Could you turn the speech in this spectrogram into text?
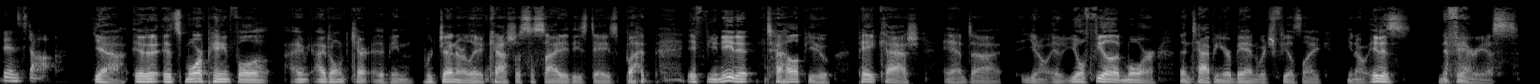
then stop yeah, it, it's more painful. I, I don't care. I mean, we're generally a cashless society these days, but if you need it to help you, pay cash, and uh, you know it, you'll feel it more than tapping your band, which feels like you know it is nefarious.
